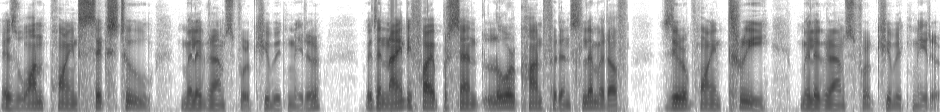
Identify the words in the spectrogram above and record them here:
is 1.62 milligrams per cubic meter with a 95% lower confidence limit of 0.3 milligrams per cubic meter.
